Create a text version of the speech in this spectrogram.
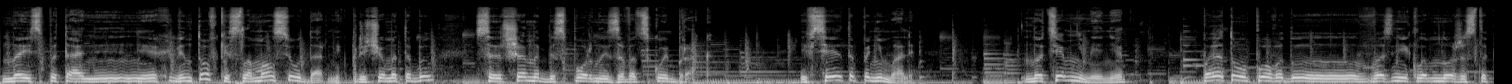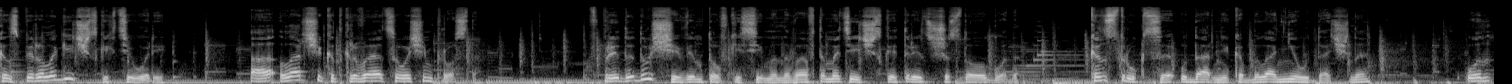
на испытаниях винтовки сломался ударник. Причем это был совершенно бесспорный заводской брак. И все это понимали – но тем не менее, по этому поводу э, возникло множество конспирологических теорий, а ларчик открывается очень просто. В предыдущей винтовке Симонова, автоматической 1936 года, конструкция ударника была неудачная, он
